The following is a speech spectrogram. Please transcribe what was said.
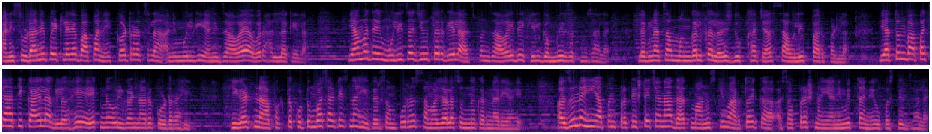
आणि सुडाने पेटलेल्या बापाने कट रचला आणि मुलगी आणि जावयावर हल्ला केला. यामध्ये मुलीचा जीव तर गेलाच पण जावई देखील गंभीर जखमी झालाय. लग्नाचा मंगल कलश दुःखाच्या सावलीत पार पडला. यातून बापाच्या हाती काय लागलं हे एक न उलगडणारं कोडं राहील. ही घटना फक्त कुटुंबासाठीच नाही तर संपूर्ण समाजाला सुन्न करणारी आहे. अजूनही आपण प्रतिष्ठेच्या नादात माणुसकी मारतोय का असा प्रश्न या निमित्ताने उपस्थित झालाय.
